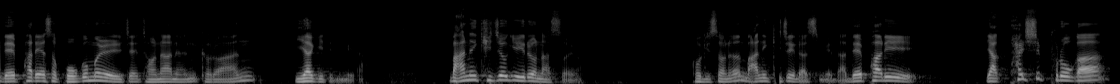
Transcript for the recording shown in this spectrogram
네팔에서 복음을 이제 전하는 그러한 이야기들입니다. 많은 기적이 일어났어요. 거기서는 많은 기적이 일어났습니다. 네팔이 약 80%가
